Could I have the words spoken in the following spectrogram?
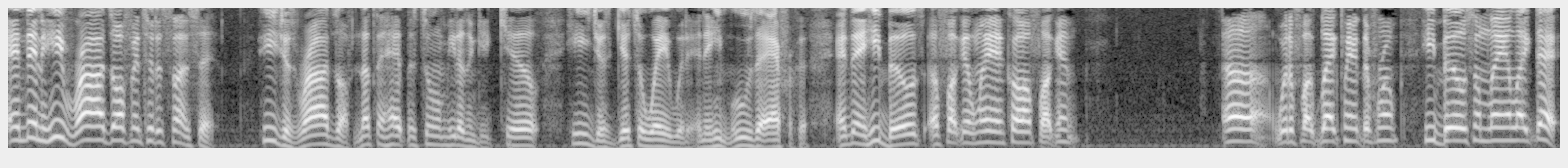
And then he rides off into the sunset. He just rides off. Nothing happens to him. He doesn't get killed. He just gets away with it. And then he moves to Africa. And then he builds a fucking land called fucking uh where the fuck Black Panther from? He builds some land like that.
